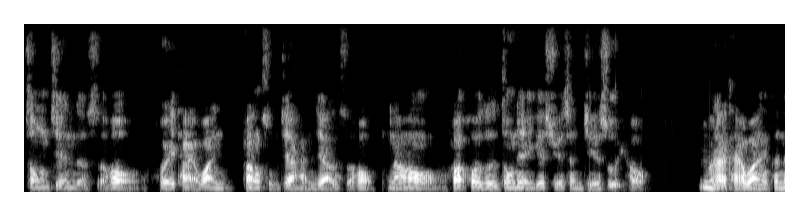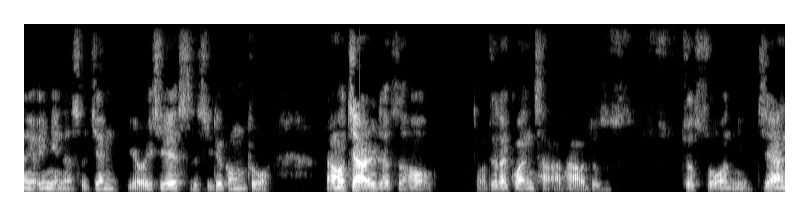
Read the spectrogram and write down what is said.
中间的时候回台湾放暑假寒假的时候，然后或或者是中间一个学程结束以后回来台湾，可能有一年的时间有一些实习的工作，然后假日的时候我就在观察他，就是就说你既然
